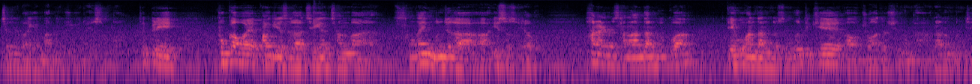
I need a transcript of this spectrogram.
정립하게 만들어주기도 했습니다. 특별히 국가와의 관계에서가 제게는 참 아, 상당히 문제가 아, 있어서요. 하나님을 사랑한다는 것과 애국한다는 것은 어떻게 어, 조화될 수 있는가라는 문제.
